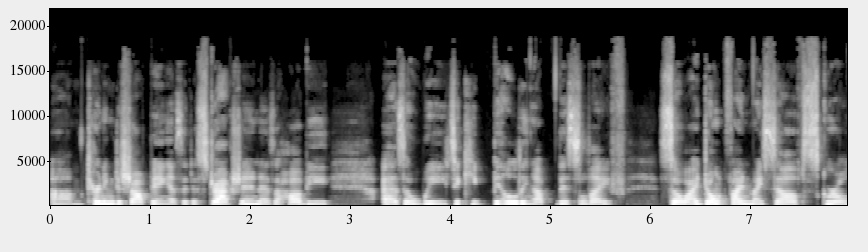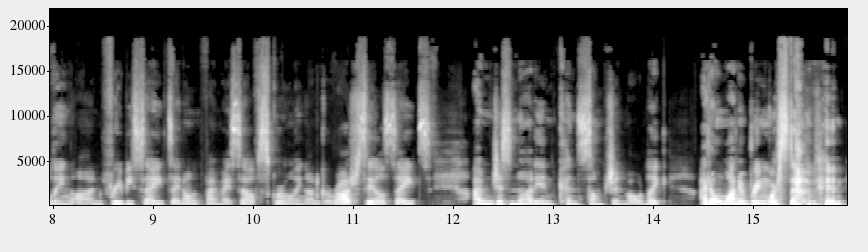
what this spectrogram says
um, turning to shopping as a distraction, as a hobby, as a way to keep building up this life. So I don't find myself scrolling on freebie sites. I don't find myself scrolling on garage sale sites. I'm just not in consumption mode. Like, I don't want to bring more stuff in.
